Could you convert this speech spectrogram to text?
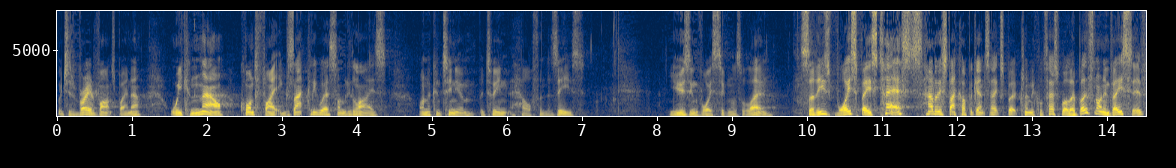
which is very advanced by now, we can now quantify exactly where somebody lies on the continuum between health and disease using voice signals alone. So these voice-based tests, how do they stack up against expert clinical tests? Well, they're both non-invasive,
